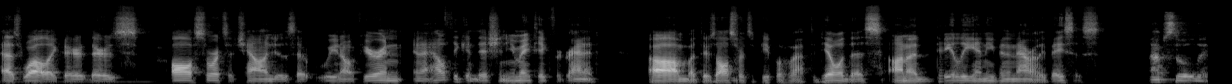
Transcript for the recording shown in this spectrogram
as well. Like there, there's all sorts of challenges that you know if you're in in a healthy condition, you may take for granted. Um, but there's all sorts of people who have to deal with this on a daily and even an hourly basis. Absolutely,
